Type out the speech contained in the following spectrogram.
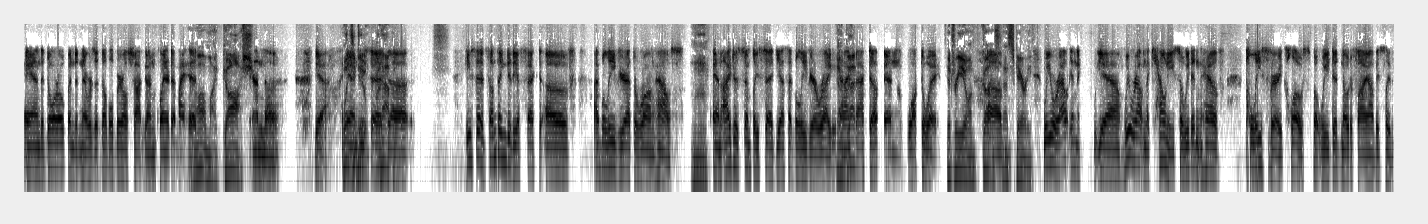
And the door opened and there was a double barrel shotgun pointed at my head. Oh, my gosh. And uh, yeah, What'd you do? He What happened? Uh, he said something to the effect of, "I believe you're at the wrong house," and I just simply said, "Yes, I believe you're right," Hmm. Yeah, and I I backed up and walked away. Good for you. I'm, gosh, Um, that's scary. We were out in the yeah, we were out in the county, so we didn't have police very close, but we did notify obviously the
